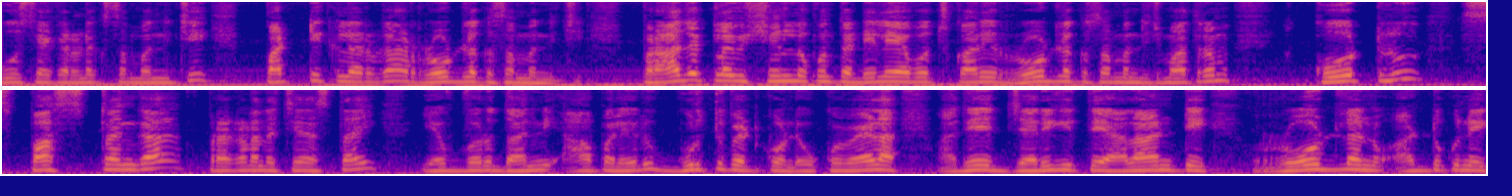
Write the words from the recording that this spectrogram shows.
భూసేకరణకు సంబంధించి పర్టికులర్గా రోడ్లకు సంబంధించి. ప్రాజెక్టుల విషయంలో కొంత డిలే అవ్వచ్చు కానీ రోడ్లకు సంబంధించి మాత్రం కోర్టులు స్పష్టంగా ప్రకటన చేస్తాయి. ఎవ్వరు దాన్ని ఆపలేరు. గుర్తుపెట్టుకోండి ఒకవేళ అదే జరిగితే అలాంటి రోడ్లను అడ్డుకునే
